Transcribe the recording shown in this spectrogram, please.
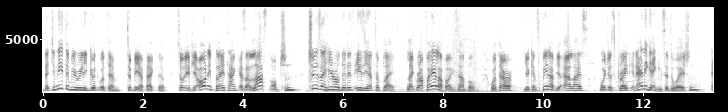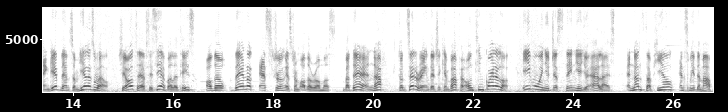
that you need to be really good with him to be effective. So if you only play tank as a last option, choose a hero that is easier to play, like Rafaela for example. With her, you can speed up your allies, which is great in any ganking situation, and give them some heal as well. She also has CC abilities, although they're not as strong as from other roamers, but they're enough considering that she can buff her own team quite a lot. Even when you just stay near your allies and non-stop heal and speed them up,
